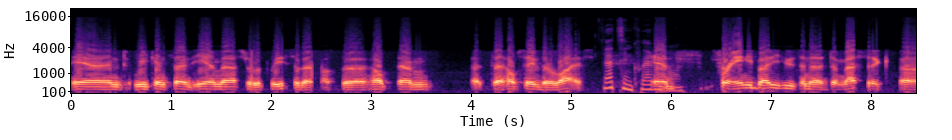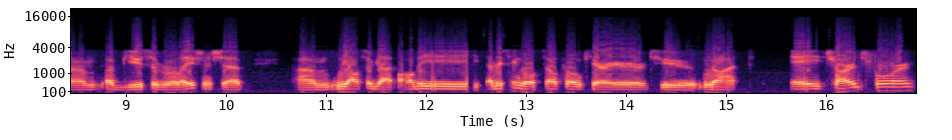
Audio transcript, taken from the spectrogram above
and we can send EMS or the police to their house to help them uh, to help save their lives. That's incredible. And for anybody who's in a domestic um, abusive relationship, um, we also got all the every single cell phone carrier to not a charge for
